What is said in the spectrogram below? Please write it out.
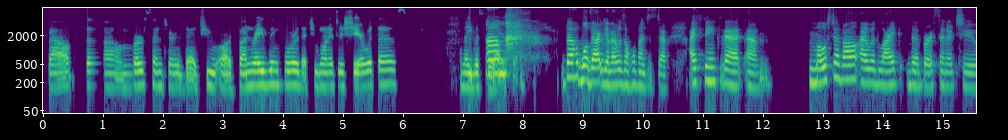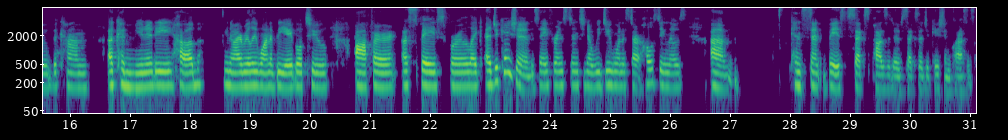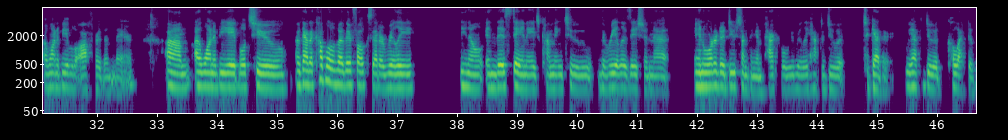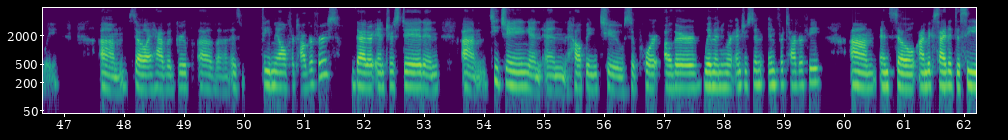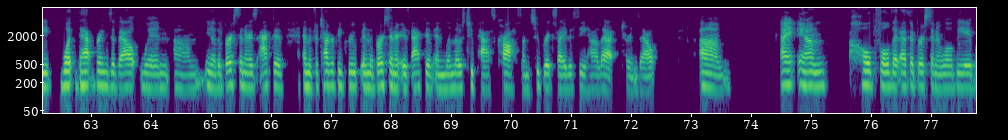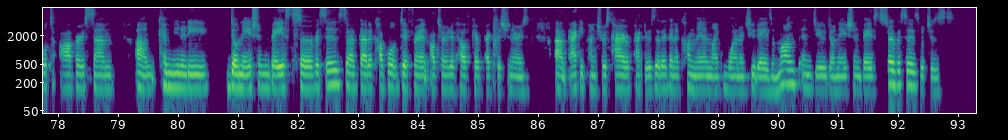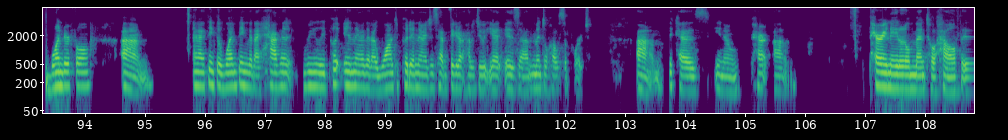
about the um, birth center that you are fundraising for that you wanted to share with us? I know you listed um, the, well that yeah that was a whole bunch of stuff. I think that um, most of all i would like the birth center to become a community hub. You know i really want to be able to offer a space for like education. Say for instance you know we do want to start hosting those um, consent based sex positive sex education classes. I want to be able to offer them there. Um, i want to be able to i've got a couple of other folks that are really you know in this day and age coming to the realization that in order to do something impactful we really have to do it together. We have to do it collectively. Um, so i have a group of uh, as female photographers that are interested in um, teaching and, and helping to support other women who are interested in, photography. Um, and so I'm excited to see what that brings about when um, you know the birth center is active and the photography group in the birth center is active, and when those two paths cross, I'm super excited to see how that turns out. Um, I am hopeful that at the birth center we'll be able to offer some um, community donation based services. So I've got a couple of different alternative healthcare practitioners, um, acupuncturists, chiropractors that are going to come in like one or two days a month and do donation based services, which is wonderful. Um, and I think the one thing that I haven't really put in there that I want to put in there, I just haven't figured out how to do it yet, is uh, mental health support. Um, because, you know, per, um, perinatal mental health is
